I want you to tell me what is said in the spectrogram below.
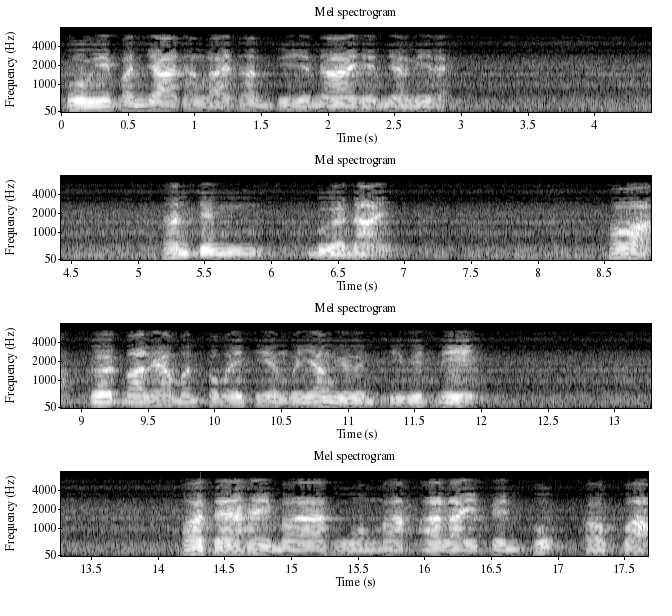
ผู้มีปัญญาทั้งหลายท่านพิจารณาเห็นอย่างนี้แหละ ท่านจึงเบื่อหน่ายเพราะว่าเกิดมาแล้วมันก็ไม่เที่ยงไม่ยั่งยืนชีวิตนี้ พอแต่ให้มาห่วงมาอะไรเป็นทุกข์เฝ้า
